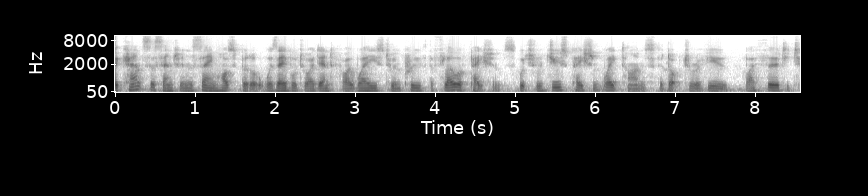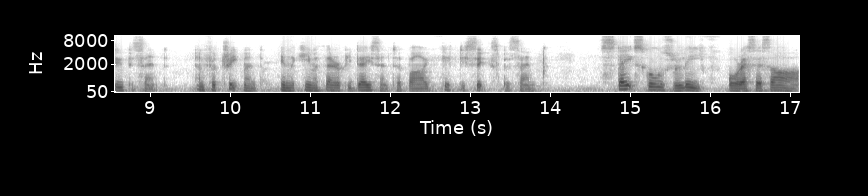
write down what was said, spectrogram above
The cancer centre in the same hospital was able to identify ways to improve the flow of patients, which reduced patient wait times for doctor review by 32%, and for treatment in the chemotherapy day centre by 56%. State Schools Relief or SSR,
